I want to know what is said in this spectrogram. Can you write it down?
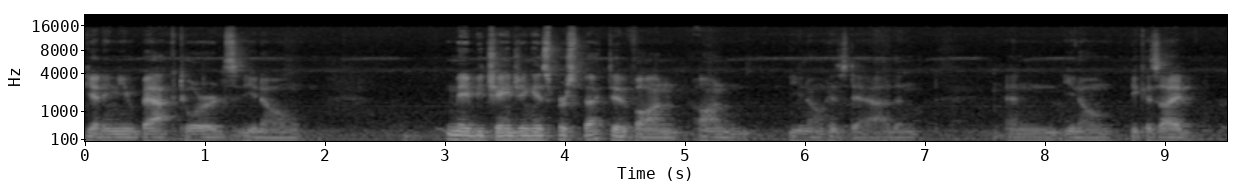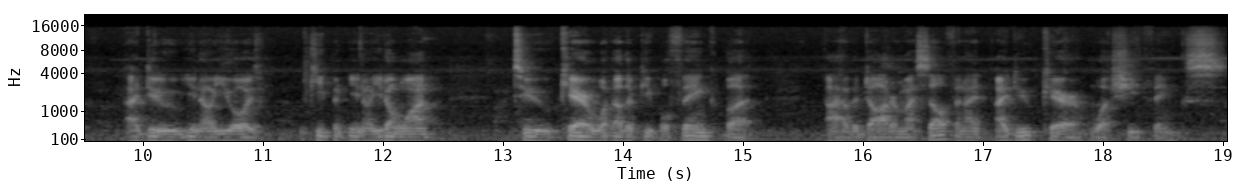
getting you back towards, you know, maybe changing his perspective on on you know his dad and and you know because I I do you know you always keep it you know you don't want to care what other people think but I have a daughter myself and I, I do care what she thinks.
